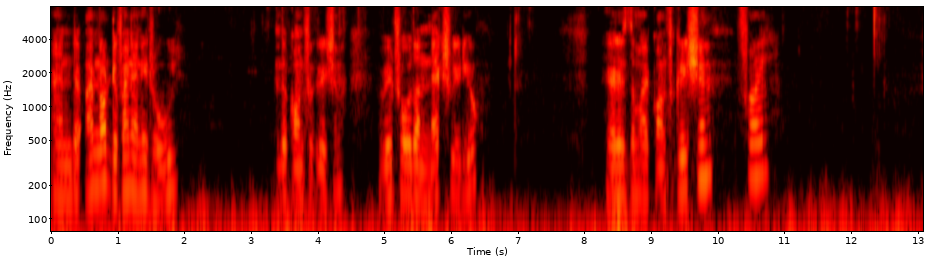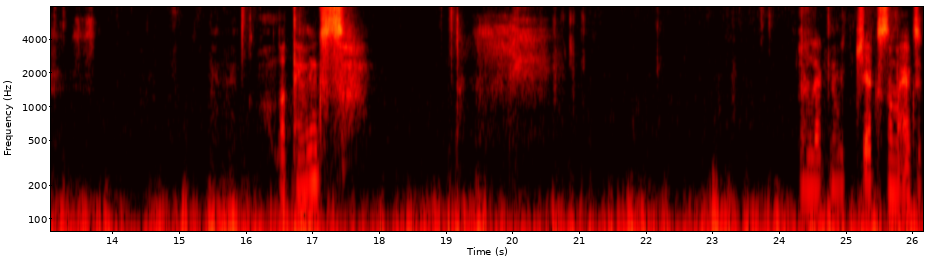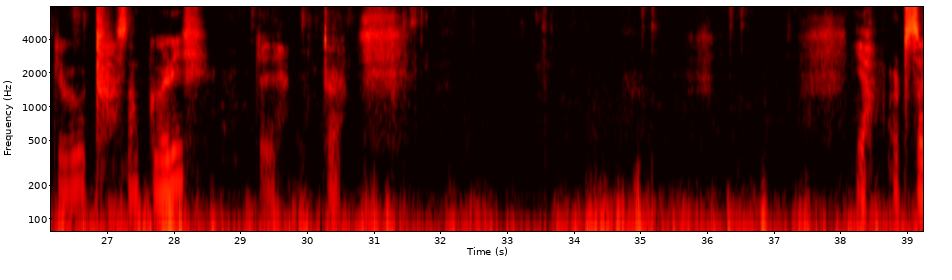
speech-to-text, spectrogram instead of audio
And I'm not define any rule in the configuration. Wait for the next video. Here is the my configuration file things let me check some execute some query. Okay. Yeah it's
